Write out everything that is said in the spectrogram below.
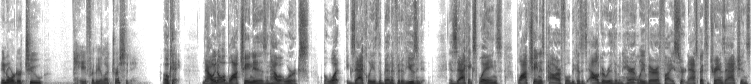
in order to pay for the electricity. Okay, now we know what blockchain is and how it works, but what exactly is the benefit of using it? As Zach explains, blockchain is powerful because its algorithm inherently verifies certain aspects of transactions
